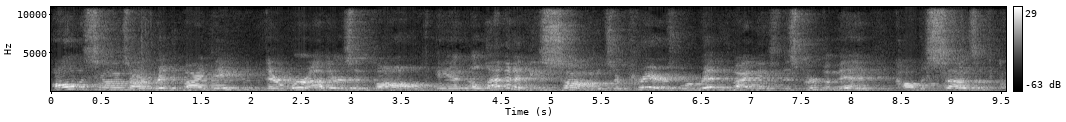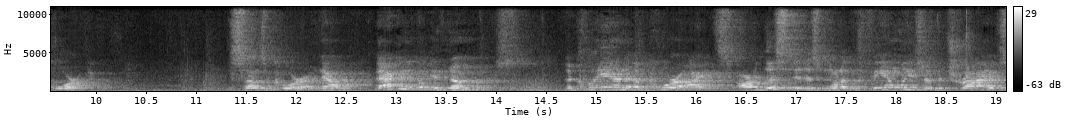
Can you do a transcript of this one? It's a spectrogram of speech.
all the Psalms aren't written by David. There were others involved, and 11 of these songs or prayers were written by this, this group of men called the Sons of Korah. The Sons of Korah. Now, back in the book of Numbers, the clan of Korahites are listed as one of the families or the tribes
